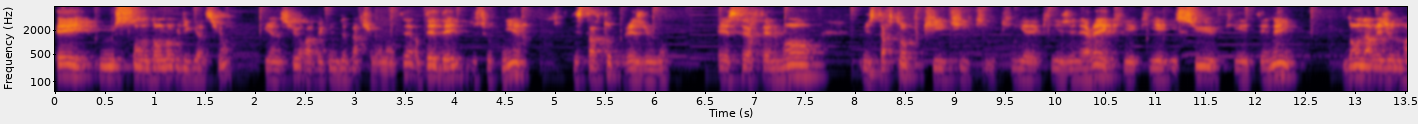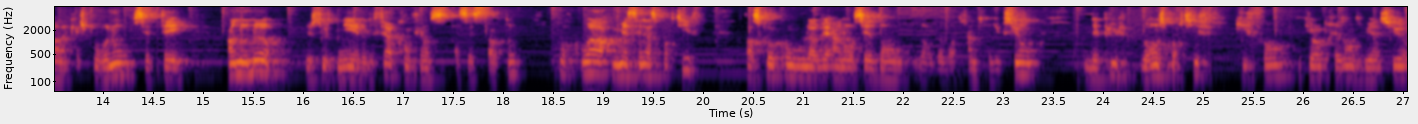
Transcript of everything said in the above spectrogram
et nous sommes dans l'obligation, bien sûr, avec une démarche volontaire, d'aider, de soutenir les startups régionaux. Et certainement, une startup qui, qui, qui, qui, est, est générée, qui est, qui est issue, qui était née dans la région de Marrakech. Pour nous, c'était un honneur de soutenir de faire confiance à ces startups. Pourquoi mécénat sportif? Parce que, comme vous l'avez annoncé dans, lors de votre introduction, les plus grands sportifs qui font, qui représentent bien sûr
